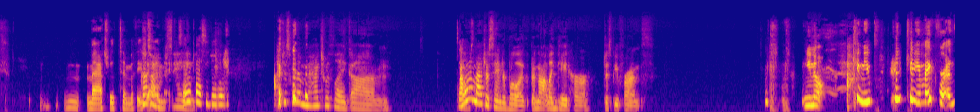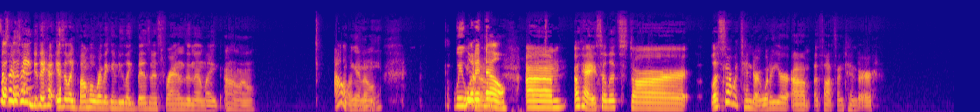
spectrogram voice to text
match with Timothée That's what I'm Chalamet. Is that a possibility? i just want to match with like um i want to match with sandra bullock but not like date her. Just be friends. You know Can you can you make friends that's what i'm saying. do they have is it like bumble where they can do like business friends and then like i don't know. I don't you know. Maybe. We wouldn't know. know. um okay so let's start let's start with tinder. What are your um thoughts on tinder?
